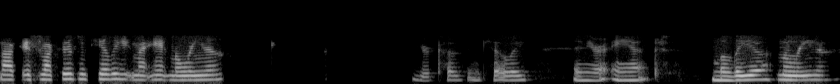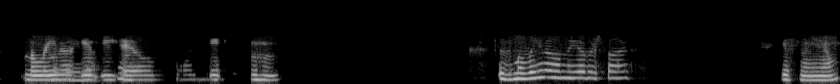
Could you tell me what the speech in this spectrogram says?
My it's my cousin Kelly and my aunt Melina. Your cousin Kelly and your aunt Malia. Melina. Melina. M E L. Mm-hmm. Is Melina on the other side? Yes, ma'am.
